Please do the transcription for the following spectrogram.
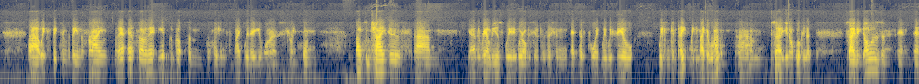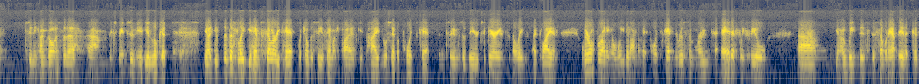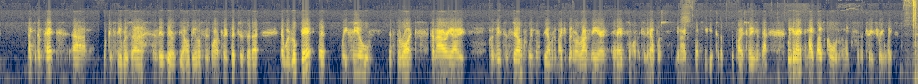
Uh, we expect him to be in the frame. But outside of that, yeah, we've got some decisions to make whether you want to strengthen, make some changes. Um, yeah, the reality is we're, we're obviously in a position at this point where we feel we can compete, we can make a run. Um, so you're not looking at saving dollars and, and, and sending home guys that are um, expensive. You, you, look at, you know, you, this league you have salary cap, which obviously is how much players get paid. You also have a points cap in terms of their experience in the leagues they play in. We're operating a wee bit under that points cap. There is some room to add if we feel, um, you know, we, there's, there's someone out there that could make an impact. Um, look, if there was a, there's, there, you know, I'll be honest, there's one or two pitches that are that we've looked at that we feel if the right scenario presents itself, we might be able to make a bit of a run there and, and add someone that could help us, you know, once we get to the, the postseason. But we're going to have to make those calls in the next sort of two, three weeks.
